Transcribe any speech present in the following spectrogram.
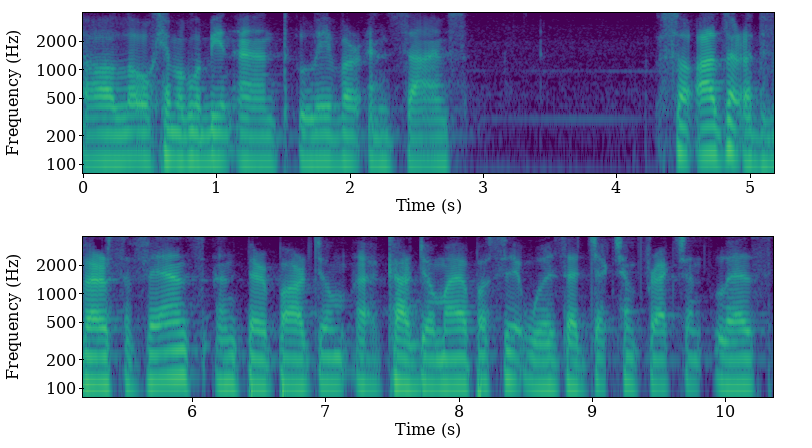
uh, low hemoglobin, and liver enzymes. So other adverse events and peripartum uh, cardiomyopathy with ejection fraction less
